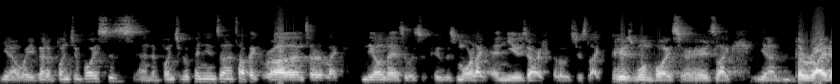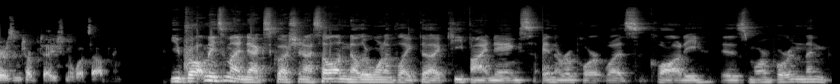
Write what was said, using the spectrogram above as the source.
you know, where you've got a bunch of voices and a bunch of opinions on a topic, rather than sort of like in the old days, it was it was more like a news article. It was just like here's one voice, or here's like you know the writer's interpretation of what's happening. You brought me to my next question. I saw another one of like the key findings in the report was quality is more important than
